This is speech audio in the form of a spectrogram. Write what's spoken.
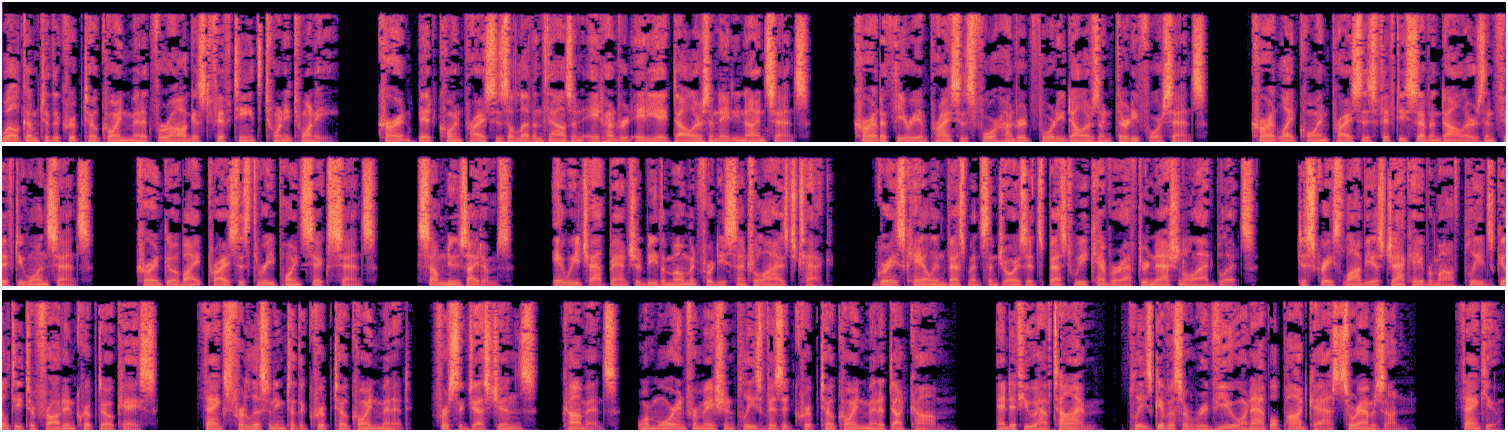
Welcome to the Crypto Coin Minute for August 15, 2020. Current Bitcoin price is $11,888.89. Current Ethereum price is $440.34. Current Litecoin price is $57.51. Current GoByte price is 3.6 cents. Some news items. A WeChat ban should be the moment for decentralized tech. Grayscale Investments enjoys its best week ever after national ad blitz. Disgrace lobbyist Jack Abramoff pleads guilty to fraud in crypto case. Thanks for listening to the Crypto Coin Minute. For suggestions, comments, or more information please visit cryptocoinminute.com. And if you have time, please give us a review on Apple Podcasts or Amazon. Thank you.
